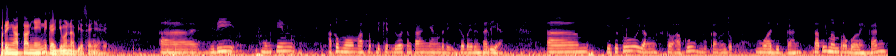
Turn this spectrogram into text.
peringatannya ini kayak gimana biasanya? Oke. Eh, jadi mungkin aku mau masuk dikit dulu tentang yang dari Joe Biden tadi ya. Em, itu tuh yang setahu aku bukan untuk mewajibkan, tapi memperbolehkan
